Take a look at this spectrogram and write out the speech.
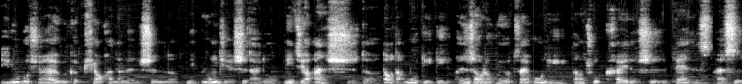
你如果想要有一个剽悍的人生呢，你不用解释太多，你只要按时的到达目的地，很少人会有在乎你当初开的是 Benz 还是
